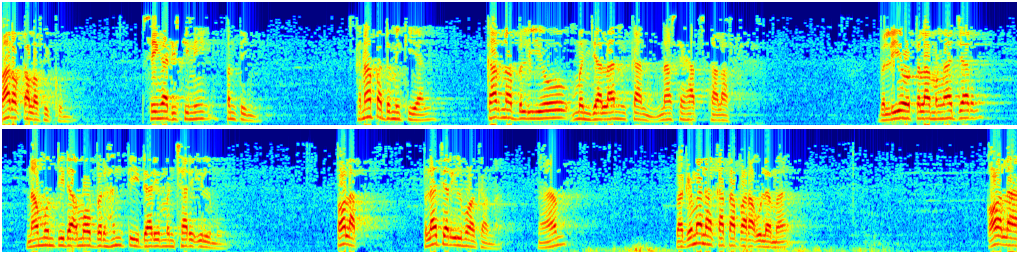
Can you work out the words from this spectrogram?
Barakallahu fikum. Sehingga di sini penting. Kenapa demikian? Karena beliau menjalankan nasihat salaf. Beliau telah mengajar namun tidak mau berhenti dari mencari ilmu. Tolak belajar ilmu agama. Nah, bagaimana kata para ulama? Qala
